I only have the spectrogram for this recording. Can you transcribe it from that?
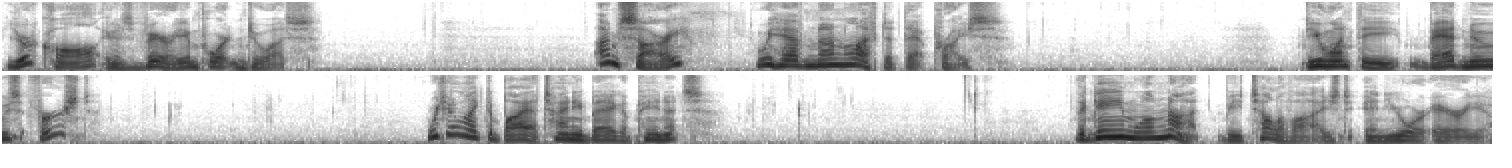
Your call is very important to us. I'm sorry, we have none left at that price. Do you want the bad news first? Would you like to buy a tiny bag of peanuts? The game will not be televised in your area.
